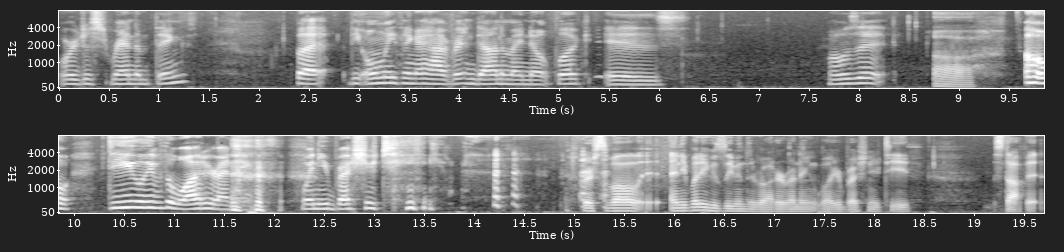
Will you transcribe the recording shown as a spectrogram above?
or just random things. But the only thing I have written down in my notebook is what was it? Uh, Oh, do you leave the water running when you brush your teeth? First of all, anybody who's leaving the water running while you're brushing your teeth, stop it.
